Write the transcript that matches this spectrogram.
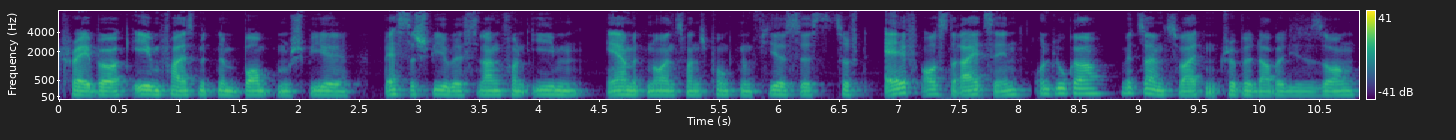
Trey Burke ebenfalls mit einem Bombenspiel. Bestes Spiel bislang von ihm. Er mit 29 Punkten und 4 Assists trifft 11 aus 13. Und Luca mit seinem zweiten Triple-Double die Saison.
